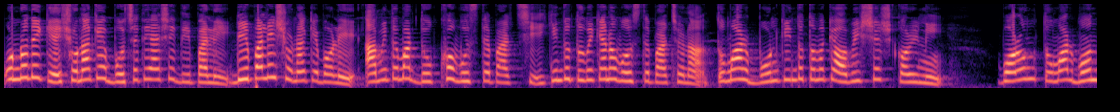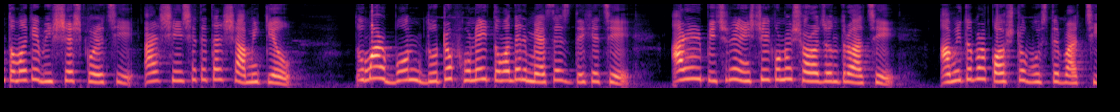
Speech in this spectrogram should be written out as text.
অন্যদিকে সোনাকে বোঝাতে আসে দীপালি। দীপালি সোনাকে বলে, আমি তোমার দুঃখ বুঝতে পারছি, কিন্তু তুমি কেন বুঝতে পারছ না? তোমার বোন কিন্তু তোমাকে অবিশ্বাস করেনি। বরং তোমার বোন তোমাকে বিশ্বাস করেছে, আর সেই সাথে তার স্বামীকেও তোমার বোন দুটো ফোনেই তোমাদের মেসেজ দেখেছে, আর এর পিছনে নিশ্চয়ই কোনো ষড়যন্ত্র আছে। আমি তোমার কষ্ট বুঝতে পারছি,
